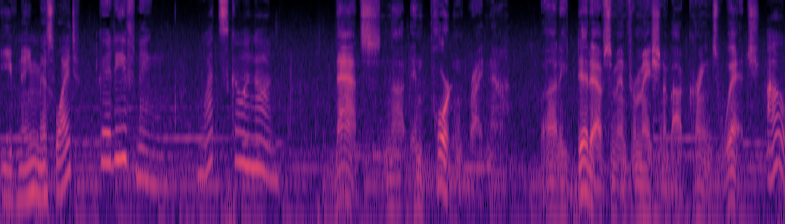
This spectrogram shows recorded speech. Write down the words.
Evening, Miss White. Good evening. What's going on? That's not important right now. But he did have some information about Crane's witch. Oh,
